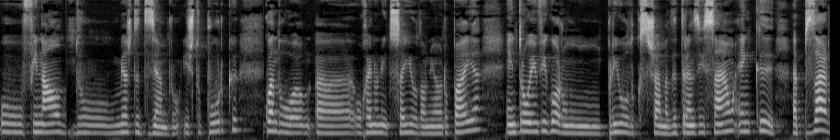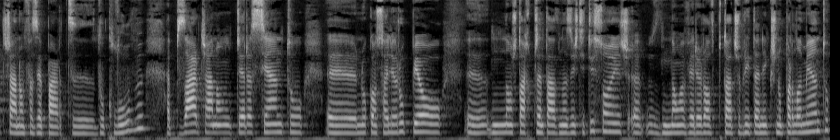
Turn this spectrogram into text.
o final do mês de dezembro. Isto porque, quando o, a, o Reino Unido saiu da União Europeia, entrou em vigor um período que se chama de transição, em que, apesar de já não fazer parte do clube, apesar de já não ter assento eh, no Conselho Europeu, eh, não estar representado nas instituições, eh, não haver eurodeputados britânicos no Parlamento,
